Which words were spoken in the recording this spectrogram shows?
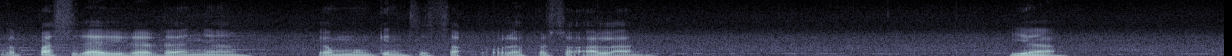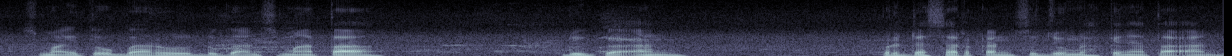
lepas dari dadanya yang mungkin sesak oleh persoalan. Ya, semua itu baru dugaan semata. Dugaan berdasarkan sejumlah kenyataan.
